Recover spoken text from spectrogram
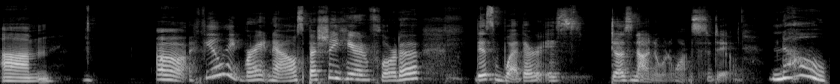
Um Oh, I feel like right now, especially here in Florida, this weather is does not know what it wants to do. No,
